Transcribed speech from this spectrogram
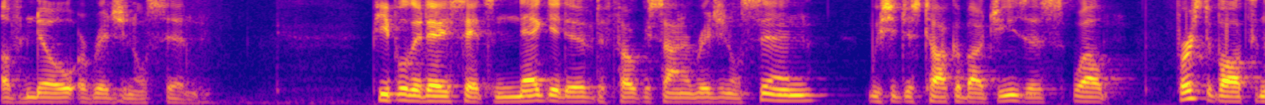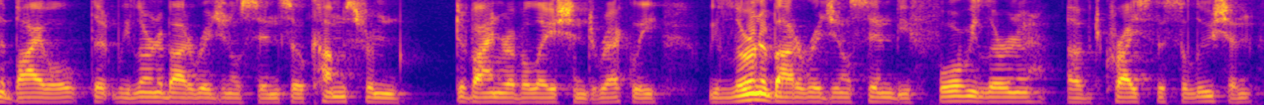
of no original sin. People today say it's negative to focus on original sin. We should just talk about Jesus. Well, First of all, it's in the Bible that we learn about original sin, so it comes from divine revelation directly. We learn about original sin before we learn of Christ the solution.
